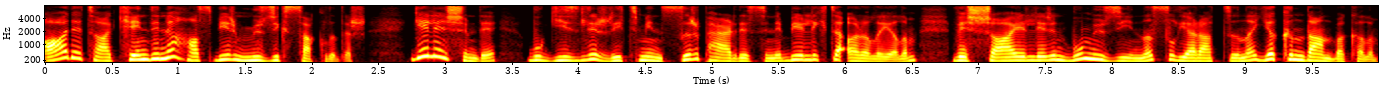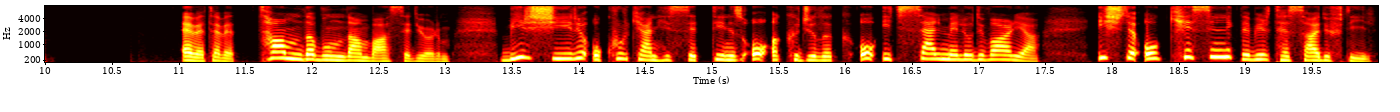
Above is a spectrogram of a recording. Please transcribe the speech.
adeta kendine has bir müzik saklıdır. Gelin şimdi bu gizli ritmin sır perdesini birlikte aralayalım ve şairlerin bu müziği nasıl yarattığına yakından bakalım. Evet evet, tam da bundan bahsediyorum. Bir şiiri okurken hissettiğiniz o akıcılık, o içsel melodi var ya, işte o kesinlikle bir tesadüf değil.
